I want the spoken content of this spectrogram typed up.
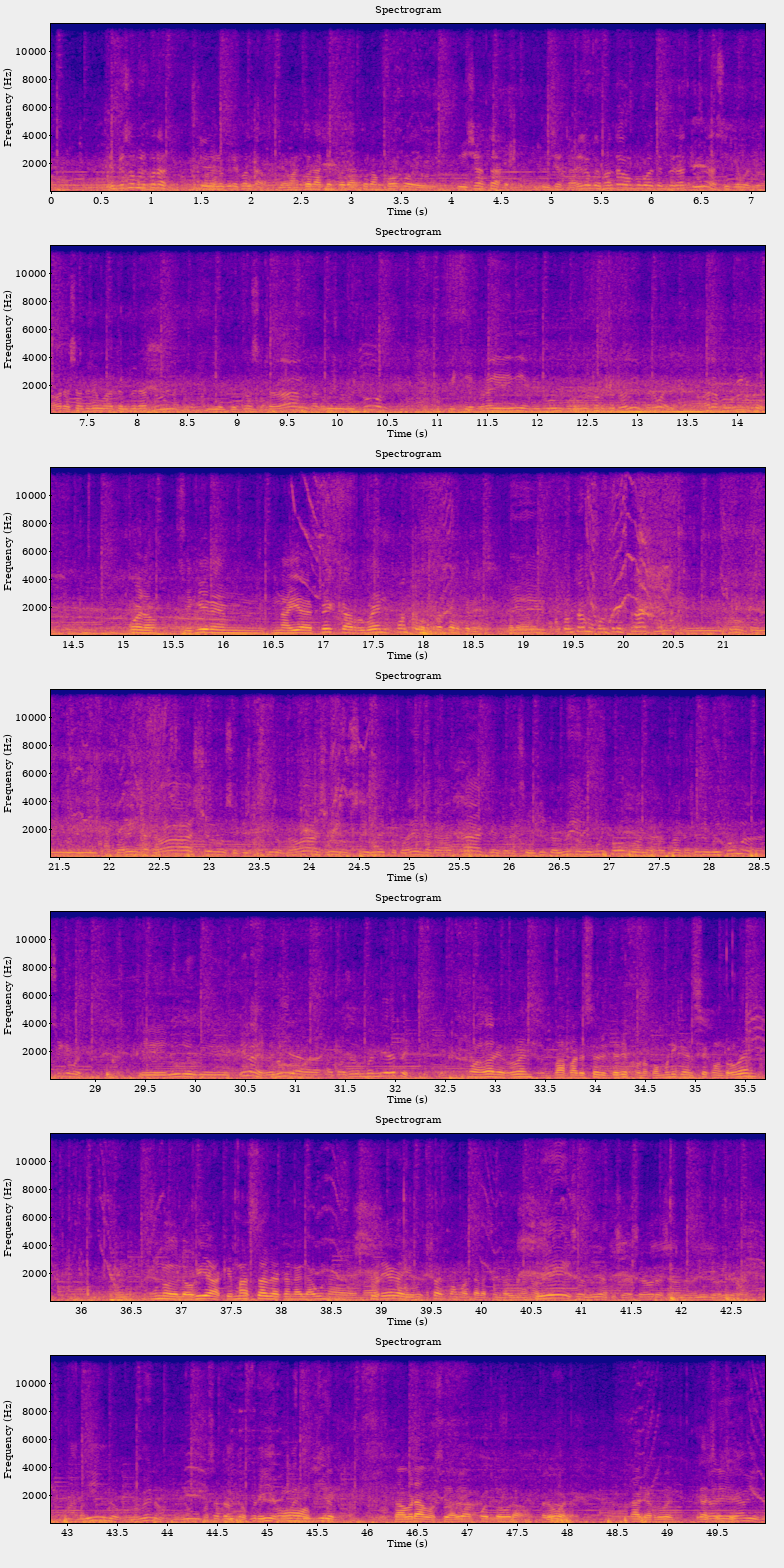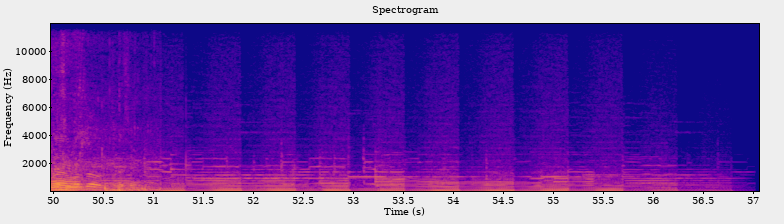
empezó a mejorar, que era lo que le faltaba. Levantó la temperatura un poco y Y ya está, y ya está. Es lo que faltaba un poco de temperatura, así que bueno, ahora ya tenemos la temperatura y el pescado se está dando, está comiendo mejor. Viste, por ahí hay días que come un poco mejor que otro día, pero bueno, ahora por lo menos come. Bueno, si quieren una guía de pesca, Rubén, ¿cuántos trackers tenés? Eh, contamos con tres trackers, eh, yo con 40 caballos, 75 caballos, 6 metros 40 cada tracker, con asientito al medio, muy cómodo, las embarcaciones muy cómodas, así que bueno, eh, lo único que queda es venir a, a pasar un buen día de pesca. Bueno, dale, Rubén, va a aparecer el teléfono, comuníquense con Rubén, uno de los guías que más sabe acá en la laguna de Madariaga y ya vamos a estar haciendo alguna nota. Sí, ya olvidate, ya, ya ahora ya van a venir los días más lindos, por lo menos, que no vamos a pasar tanto frío. No, sí, está bravo, se había puesto bravo, pero bueno, dale Rubén, gracias. Dale, che. Gaby, Nos gracias vemos. por todo. Gracias.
